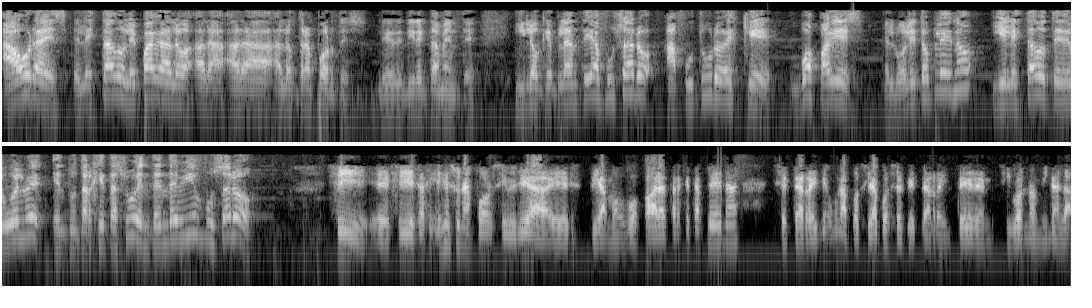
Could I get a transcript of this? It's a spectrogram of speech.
ahora es, el Estado le paga a, los transportes directamente. Y lo que plantea Fusaro a futuro es que vos pagues el boleto pleno y el Estado te devuelve en tu tarjeta SUBE. ¿Entendés bien, Fusaro? Sí, eh, sí, esa, es una posibilidad, es, digamos, vos pagas la tarjeta plena, se te una posibilidad puede ser que te reintegren, si vos nominas la,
